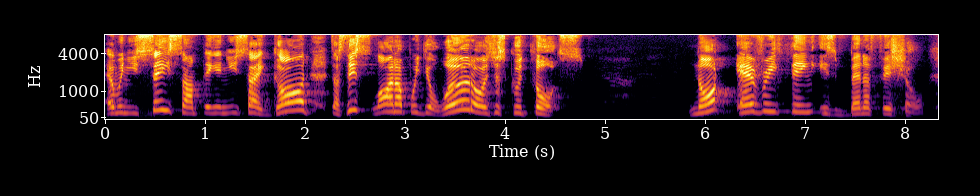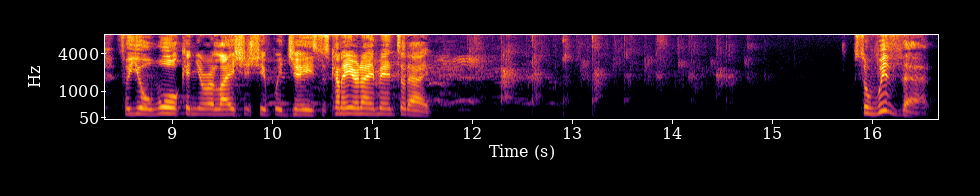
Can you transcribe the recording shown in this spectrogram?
And when you see something and you say, God, does this line up with your word or is just good thoughts? Not everything is beneficial for your walk and your relationship with Jesus. Can I hear an amen today? So, with that,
